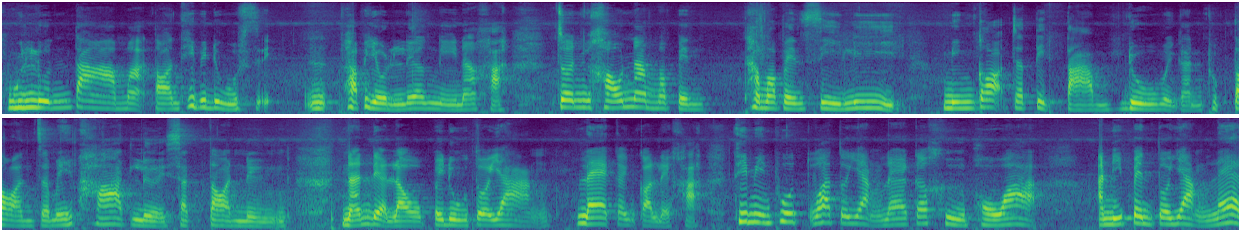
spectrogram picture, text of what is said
หุยลุ้นตามอะตอนที่ไปดูภาพยนตร์เรื่องนี้นะคะ จนเขานำมาเป็น ทำมาเป็นซีรีส์มิงก็จะติดตามดูเหมือนกันทุกตอนจะไม่พลาดเลยสักตอนหนึ่งนั้นเดี๋ยวเราไปดูตัวอย่างแรกกันก่อนเลยค่ะ ที่มินพูดว่าตัวอย่างแรกก็คือ เพราะว่าอันนี้เป็นตัวอย่างแรก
